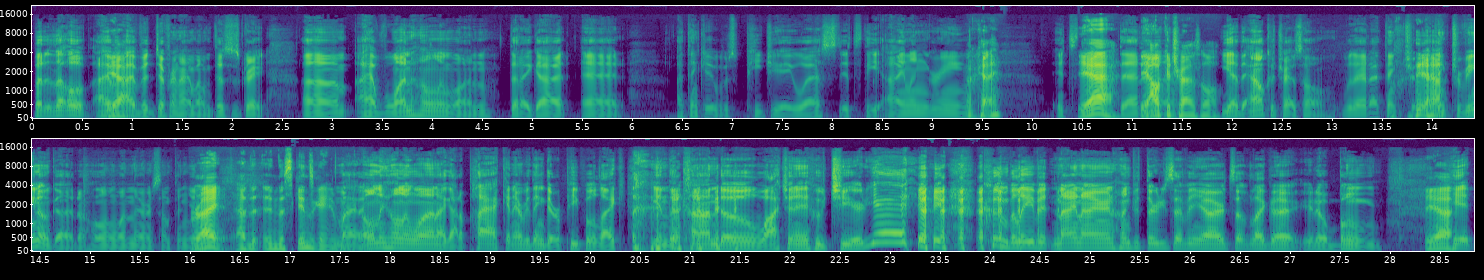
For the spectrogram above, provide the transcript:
But oh, I have, Yeah. I have a different high moment. This is great. Um, I have one hole in one that I got at, I think it was PGA West. It's the Island Green. okay It's Yeah, that, the uh, Alcatraz hole. yeah, the Alcatraz hole. That, I think Tre- I think Trevino got a hole in one there or something. you know. Right the- in the skins game. My only hole in one, I got a plaque and everything. There were people like in the condo watching it who cheered. Yeah, couldn't believe it. Nine iron, 137 yards, something like that. You know, boom, yeah, hit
